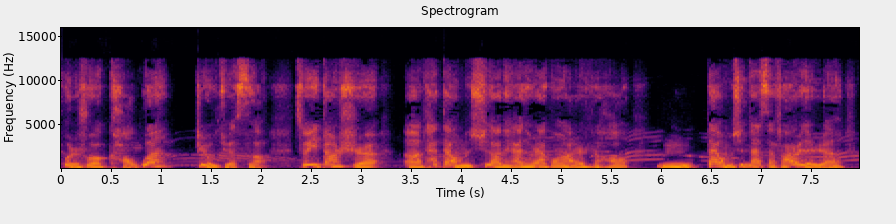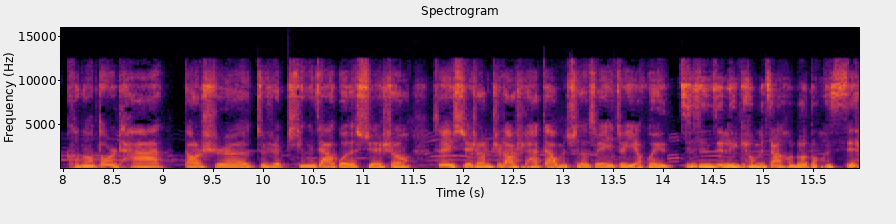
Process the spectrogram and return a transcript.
或者说考官这种角色，所以当时呃他带我们去到那埃托沙公园的时候，嗯，带我们去 Night Safari 的人，可能都是他当时就是评价过的学生，所以学生知道是他带我们去的，所以就也会尽心尽力给我们讲很多东西。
